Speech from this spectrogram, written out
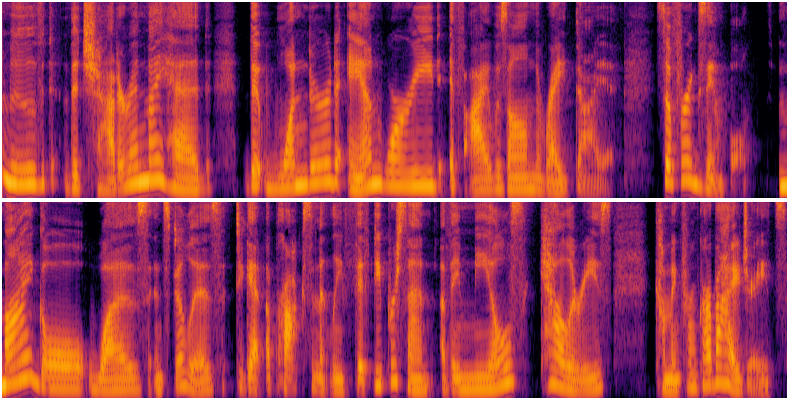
removed the chatter in my head that wondered and worried if I was on the right diet. So, for example, my goal was and still is to get approximately 50% of a meal's calories coming from carbohydrates.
